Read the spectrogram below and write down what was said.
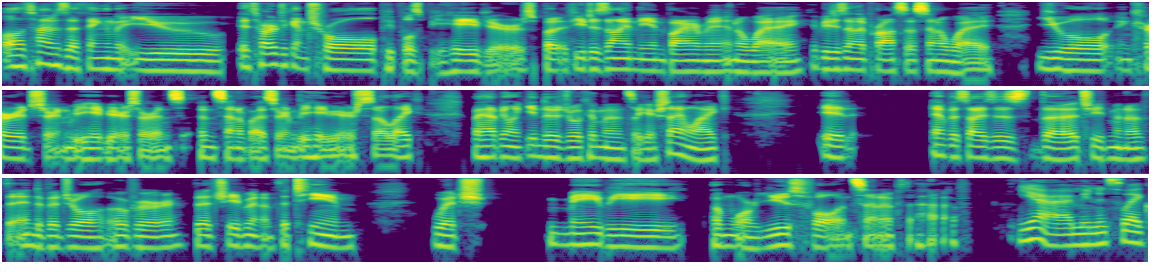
a lot of times, the thing that you it's hard to control people's behaviors, but if you design the environment in a way, if you design the process in a way, you will encourage certain behaviors or in- incentivize certain behaviors. So, like by having like individual commitments, like you're saying, like it emphasizes the achievement of the individual over the achievement of the team, which may be a more useful incentive to have. Yeah, I mean, it's like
